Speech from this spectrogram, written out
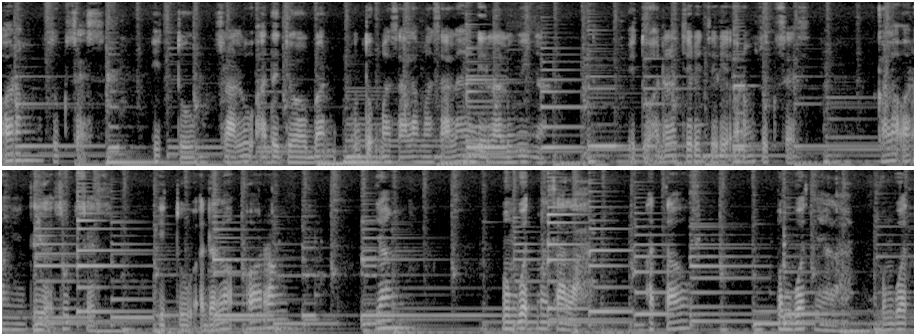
orang sukses itu selalu ada jawaban untuk masalah-masalah yang dilaluinya. Itu adalah ciri-ciri orang sukses. Kalau orang yang tidak sukses itu adalah orang yang membuat masalah atau pembuatnya lah. Pembuat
